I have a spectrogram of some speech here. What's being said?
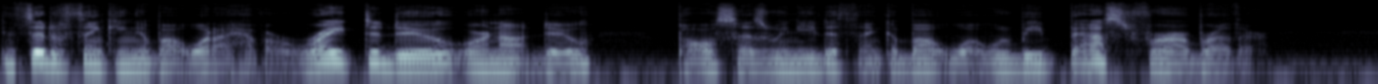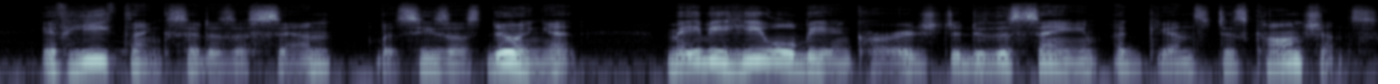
Instead of thinking about what I have a right to do or not do, Paul says we need to think about what would be best for our brother. If he thinks it is a sin, but sees us doing it, maybe he will be encouraged to do the same against his conscience.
